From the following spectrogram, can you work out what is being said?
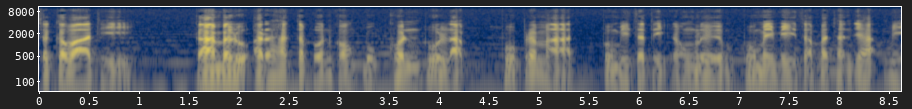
สกวาที การบรรลุอรหัตผลของบุคคลผู้หลับ ผู้ประมาท ผู้มีสติหลงลืม ผู้ไม่มีสัมปชัญญะมี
